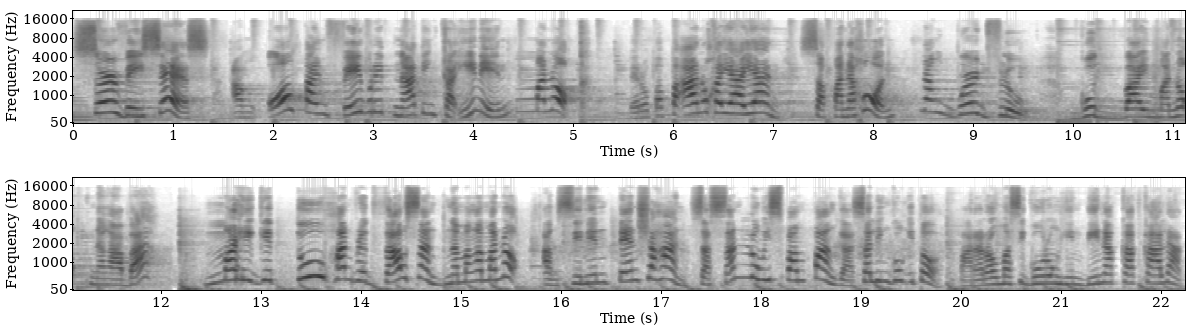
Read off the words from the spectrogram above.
Survey says, ang all-time favorite nating kainin, manok. Pero papaano kaya yan sa panahon ng bird flu? Goodbye manok na nga ba? Mahigit 200,000 na mga manok ang sinintensyahan sa San Luis, Pampanga sa linggong ito para raw masigurong hindi nakakalat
